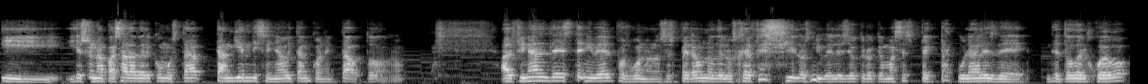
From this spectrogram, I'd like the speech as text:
Y es una pasada ver cómo está tan bien diseñado y tan conectado todo, ¿no? Al final de este nivel, pues bueno, nos espera uno de los jefes y los niveles yo creo que más espectaculares de, de todo el juego.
